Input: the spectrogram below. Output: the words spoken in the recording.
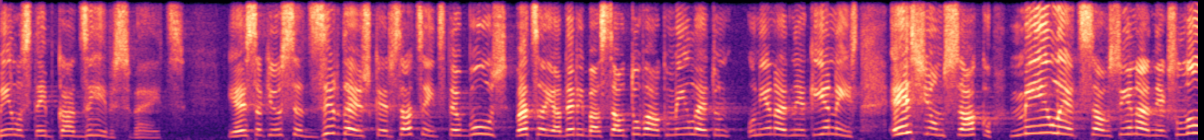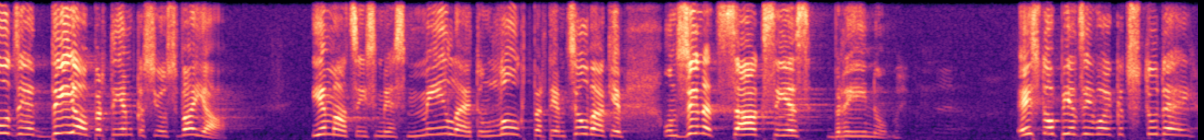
Mīlestība kā dzīvesveids. Ja es saku, jūs esat dzirdējuši, ka ir sacīts, tev būs vecajā derībā savu tuvāku mīlēt un, un ienaidnieku ienīst. Es jums saku, mīliet savus ienaidniekus, lūdziet Dievu par tiem, kas jūs vajā. Iemācīsimies mīlēt un lūgt par tiem cilvēkiem, un zinat, sāksies brīnumi. Es to piedzīvoju, kad studēju.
